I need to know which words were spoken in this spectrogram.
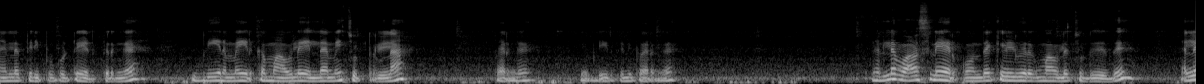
நல்லா திருப்பி போட்டு எடுத்துருங்க. இப்படியே நம்ம இருக்க மாவில் எல்லாமே சுட்டுடலாம் பாருங்கள் எப்படி இருக்குன்னு பாருங்கள் நல்ல வாசனையாக இருக்கும். இந்த கேழ்வரகு மாவில் சுடுது நல்ல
